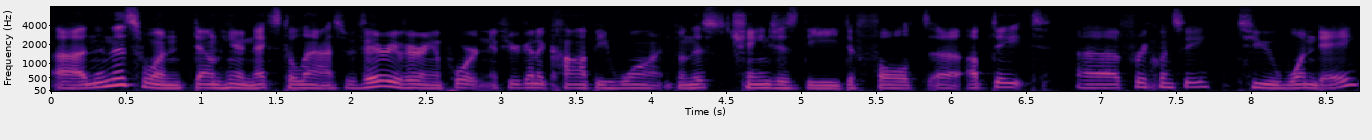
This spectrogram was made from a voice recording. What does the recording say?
Uh, and then this one down here next to last, very, very important. If you're going to copy one, when this changes the default uh, update uh, frequency to one day,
